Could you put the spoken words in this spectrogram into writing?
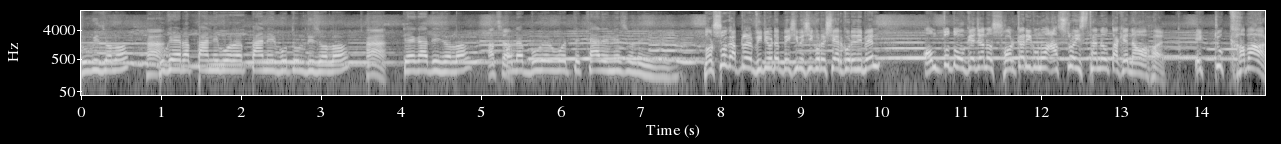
ডুবি জল হ্যাঁ। ঢুকে একটা পানি পরে পানির বোতল দি জল হ্যাঁ। টেকা দি জল আচ্ছা। ওটা বুকের উপর থেকে কারে নিয়ে চলে গেছে। দর্শক আপনার ভিডিওটা বেশি বেশি করে শেয়ার করে দিবেন। অন্তত ওকে যেন সরকারি কোনো আশ্রয় স্থানেও তাকে নেওয়া হয়। একটু খাবার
